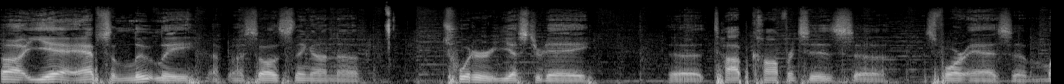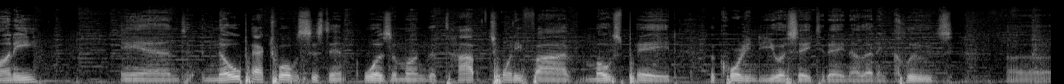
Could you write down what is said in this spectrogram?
Uh, yeah, absolutely. I, I saw this thing on uh, Twitter yesterday. Uh, top conferences uh, as far as uh, money, and no Pac-12 assistant was among the top 25 most paid, according to USA Today. Now that includes, uh,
